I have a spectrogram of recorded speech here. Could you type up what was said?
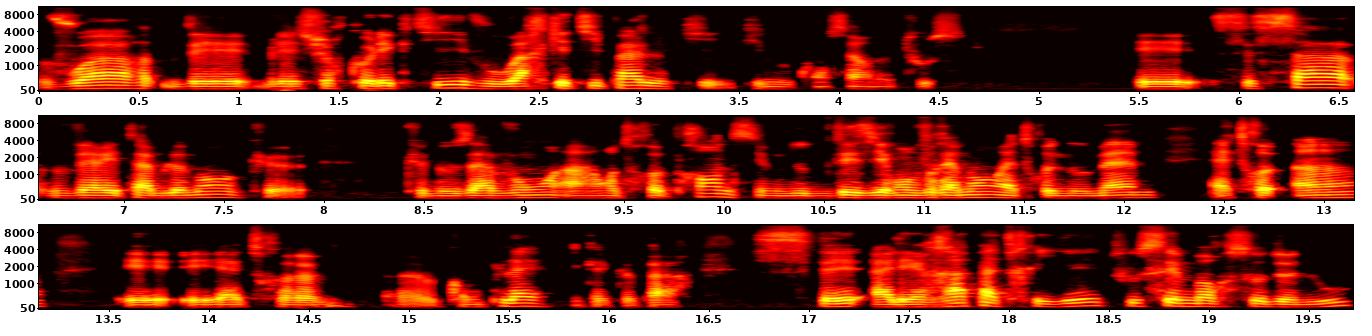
voire des blessures collectives ou archétypales qui, nous concernent tous. Et c'est ça véritablement que, que nous avons à entreprendre si nous désirons vraiment être nous-mêmes, être un et, être euh, complet quelque part. C'est aller rapatrier tous ces morceaux de nous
